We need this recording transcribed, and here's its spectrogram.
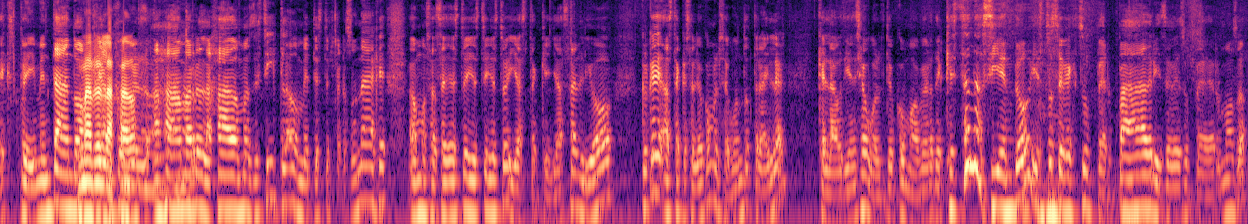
experimentando. Más relajado. el- ajá, más relajado, más de sí, claro, mete este personaje, vamos a hacer esto y esto y esto, y hasta que ya salió, creo que hasta que salió como el segundo tráiler, que la audiencia volteó como a ver de qué están haciendo, y esto se ve súper padre y se ve súper hermoso,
